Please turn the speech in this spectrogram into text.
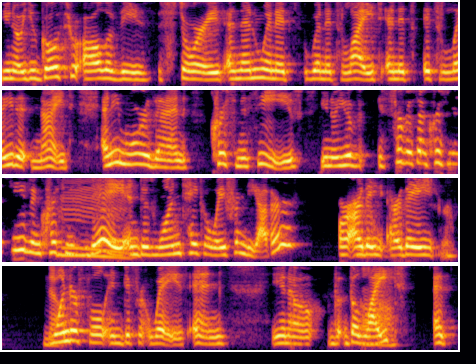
You know, you go through all of these stories, and then when it's when it's light and it's it's late at night, any more than Christmas Eve, you know, you have service on Christmas Eve and Christmas Mm. Day, and does one take away from the other, or are they are they Sure. No. wonderful in different ways? And you know, the, the Uh-huh. light at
